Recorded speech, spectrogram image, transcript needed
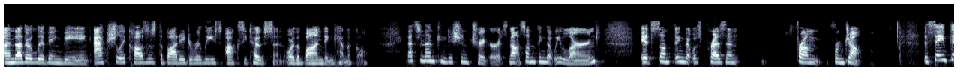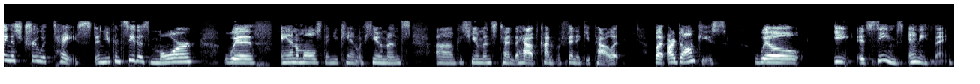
another living being actually causes the body to release oxytocin or the bonding chemical. That's an unconditioned trigger. It's not something that we learned. It's something that was present from from jump the same thing is true with taste and you can see this more with animals than you can with humans because um, humans tend to have kind of a finicky palate. But our donkeys will eat it seems anything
